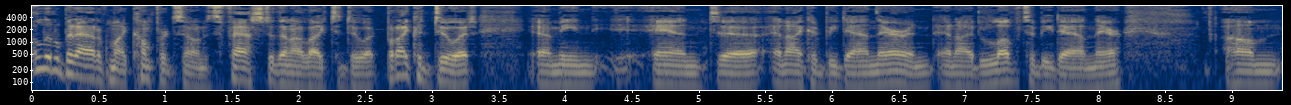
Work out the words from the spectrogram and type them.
a little bit out of my comfort zone. It's faster than I like to do it, but I could do it. I mean, and uh, and I could be down there, and, and I'd love to be down there. Um,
